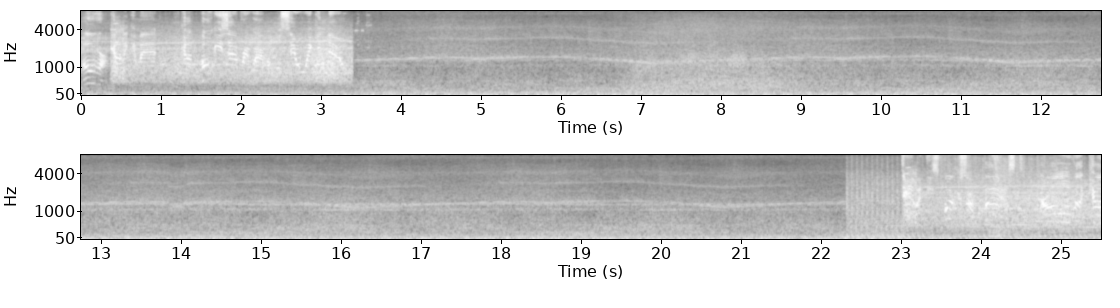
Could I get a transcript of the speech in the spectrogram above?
Over. Copy, Command. These fuckers are fast! They're all over the convoy!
